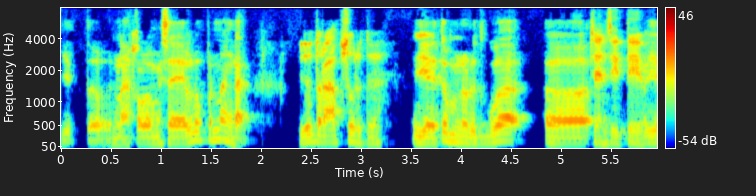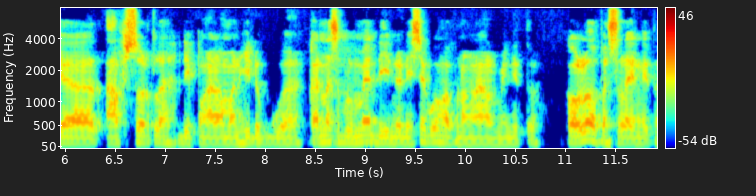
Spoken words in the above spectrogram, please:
gitu. Nah kalau misalnya lu pernah nggak? Itu terabsurd ya. Iya itu menurut gue eh Sensitif. ya absurd lah di pengalaman hidup gue. Karena sebelumnya di Indonesia gue nggak pernah ngalamin itu. Kalau lu apa selain itu?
